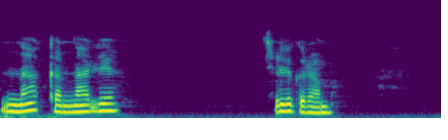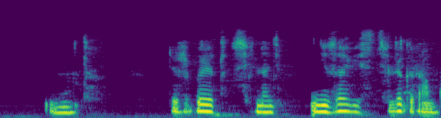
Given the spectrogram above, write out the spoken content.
на канале Телеграм. Вот. Лишь бы этот сильно не завис Телеграм.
